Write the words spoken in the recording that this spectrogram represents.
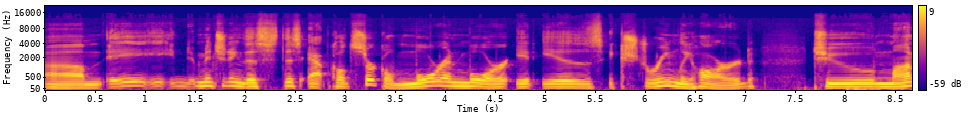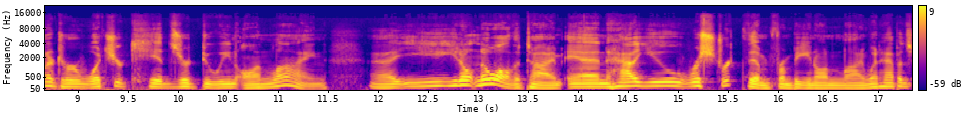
Um, mentioning this this app called Circle, more and more, it is extremely hard to monitor what your kids are doing online. Uh, you, you, don't know all the time, and how do you restrict them from being online? What happens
